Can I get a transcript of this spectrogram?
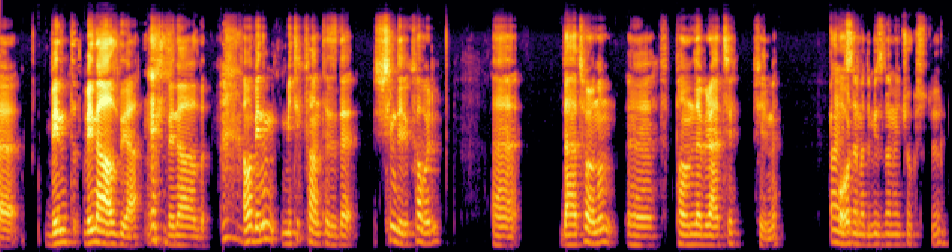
Ee, beni beni aldı ya. Beni aldı. Ama benim mitik fantezide şimdilik favorim e, Del Toro'nun e, Pan'ın Labirenti filmi. Ben Orada- izlemedim. izlemeyi çok istiyorum.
